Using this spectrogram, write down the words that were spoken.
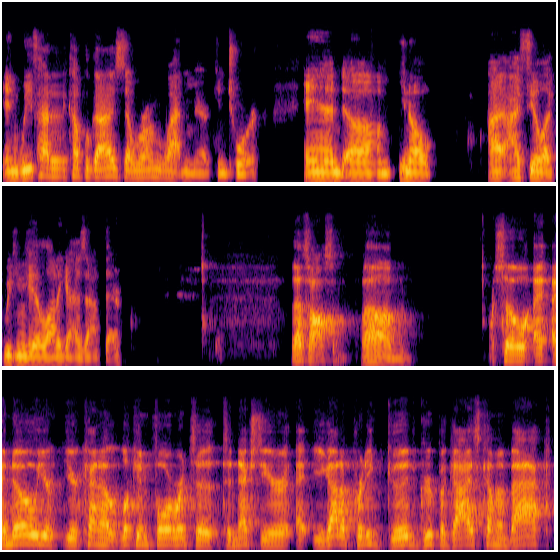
And we've had a couple guys that were on the Latin American tour. And, um, you know, I, I, feel like we can get a lot of guys out there. That's awesome. Um, so I, I, know you're you're kind of looking forward to to next year. Uh, you got a pretty good group of guys coming back.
